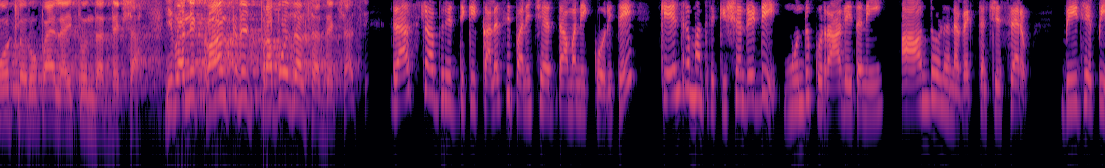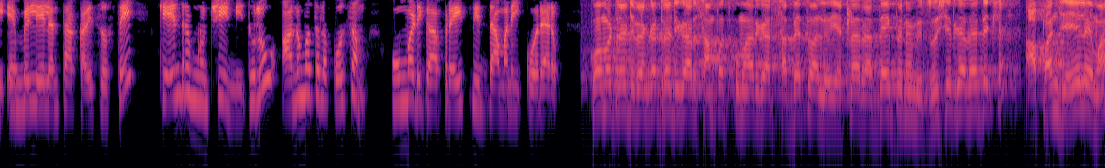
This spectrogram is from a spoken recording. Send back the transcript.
కోట్ల రూపాయలు అవుతుంది అధ్యక్ష. ఇవన్నీ కాంక్రీట్ ప్రపోజల్స్ అధ్యక్ష. రాష్ట్రాభివృద్ధికి కలిసి పనిచేద్దామని కోరితే కేంద్ర మంత్రి కిషన్ రెడ్డి ముందుకు రాలేదని ఆందోళన వ్యక్తం చేశారు. బీజేపీ ఎమ్మెల్యేలంతా కలిసొస్తే కేంద్రం నుంచి నిధులు అనుమతుల కోసం ఉమ్మడిగా ప్రయత్నిద్దామని కోరారు. కోమటిరెడ్డి వెంకటరెడ్డి గారు సంపత్ కుమార్ గారు సభ్యత్వాలు ఎట్లా రద్దు అయిపోయినా మీరు చూసారు కదా అధ్యక్ష? ఆ పని చేయలేమా?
